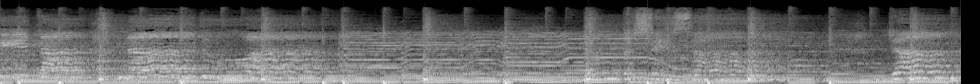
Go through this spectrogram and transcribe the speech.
kita nadua dan tersesat dan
